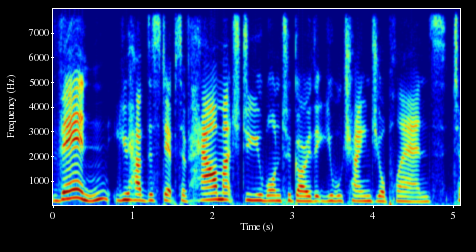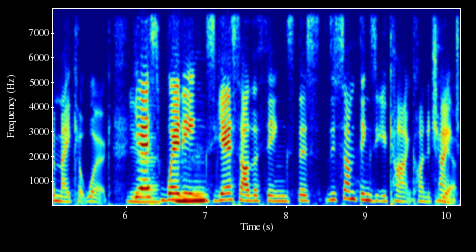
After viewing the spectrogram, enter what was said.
then you have the steps of how much do you want to go that you will change your plans to make it work. Yes, Yeah. weddings, yes, other things. There's there's some things that you can't kind of change.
